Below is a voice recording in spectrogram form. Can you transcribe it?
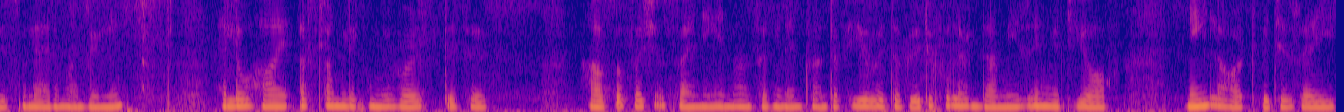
Bismillahirrahmanirrahim. Hello, hi, Assalamu alaikum viewers. This is House of Fashion signing in once again in front of you with the beautiful and the amazing video of nail art, which is very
